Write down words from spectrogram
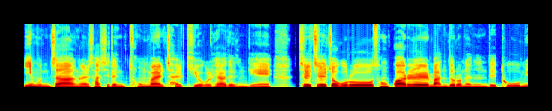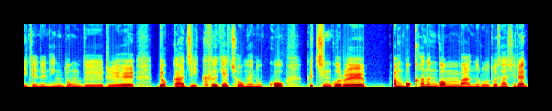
이 문장을 사실은 정말 잘 기억을 해야 되는 게 실질적으로 성과를 만들어내는데 도움이 되는 행동들을 몇 가지 크게 정해놓고 그 친구를 반복하는 것만으로도 사실은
